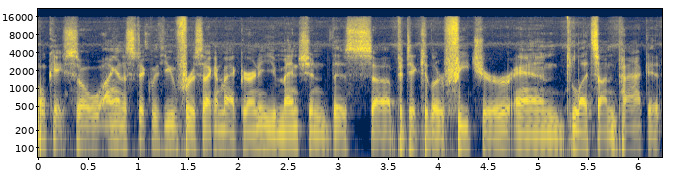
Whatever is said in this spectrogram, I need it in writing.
Okay, so I'm going to stick with you for a second, Matt Gurney. You mentioned this uh, particular feature, and let's unpack it.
